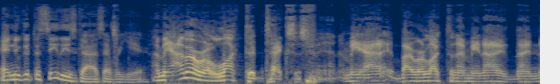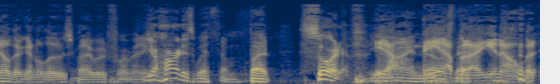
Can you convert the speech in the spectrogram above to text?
and you get to see these guys every year. I mean, I'm a reluctant Texas fan. I mean, I, by reluctant, I mean I I know they're going to lose, but I root for them anyway. Your heart is with them, but Sort of, Your yeah, yeah. that. But I, you know, but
